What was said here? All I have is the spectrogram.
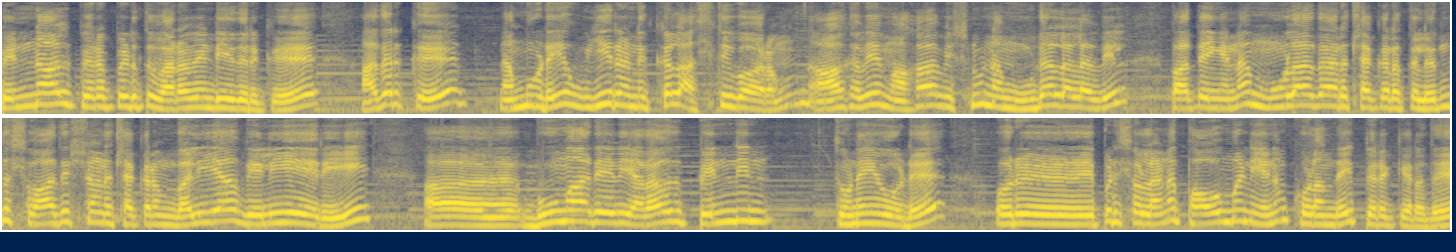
பெண்ணால் பிறப்பெடுத்து வர வேண்டியது இருக்கு. அதற்கு நம்முடைய உயிரணுக்கள் அஸ்திவாரம். ஆகவே மகாவிஷ்ணு நம் உடல் அளவில் பார்த்தீங்கன்னா மூலாதார சக்கரத்திலிருந்து சுவாதிஷ்டான சக்கரம் வழியாக வெளியேறி பூமாதேவி அதாவது பெண்ணின் துணையோடு ஒரு எப்படி சொல்லலாம்னா பௌமன் எனும் குழந்தை பிறக்கிறது.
